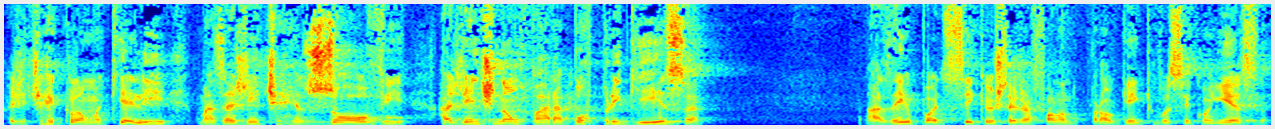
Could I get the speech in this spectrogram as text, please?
A gente reclama aqui e ali, mas a gente resolve, a gente não para por preguiça. Mas aí pode ser que eu esteja falando para alguém que você conheça,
